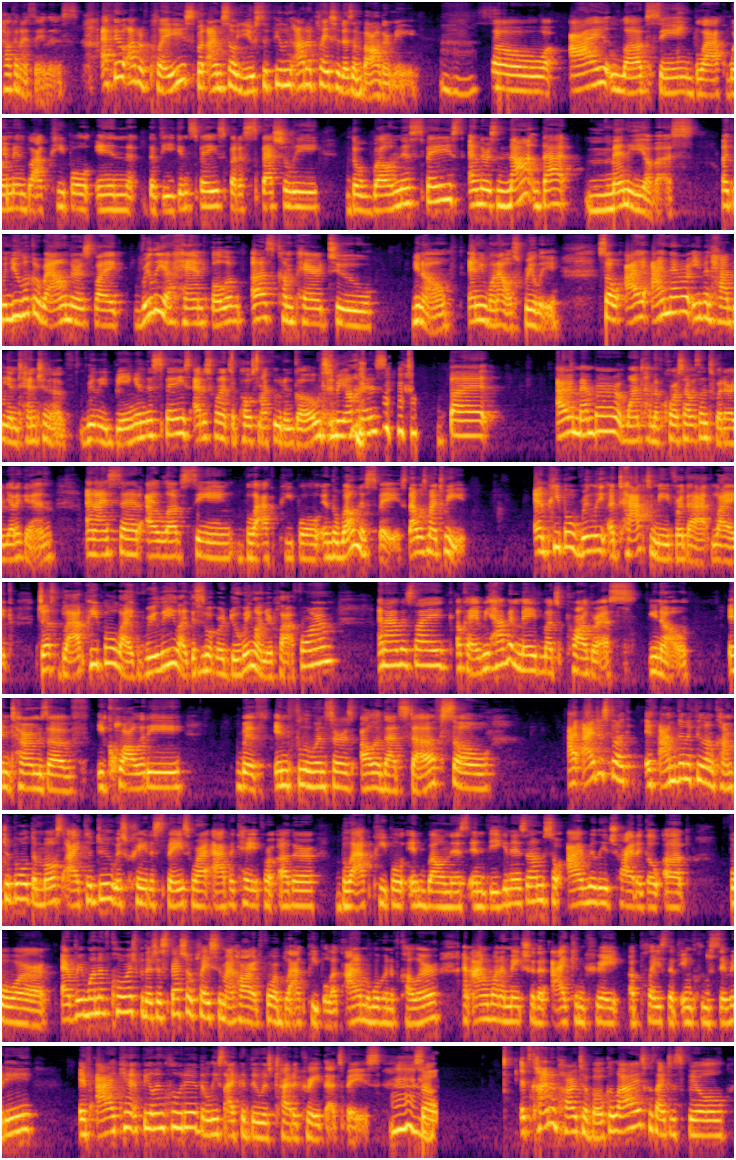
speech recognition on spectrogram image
how can I say this? I feel out of place, but I'm so used to feeling out of place, it doesn't bother me. Mm-hmm. So I love seeing Black women, Black people in the vegan space, but especially the wellness space. And there's not that many of us. Like when you look around, there's like really a handful of us compared to, you know, anyone else, really. So I I never even had the intention of really being in this space. I just wanted to post my food and go, to be honest. but I remember one time, of course, I was on Twitter yet again, and I said I love seeing black people in the wellness space. That was my tweet. And people really attacked me for that. Like, just black people? Like, really? Like, this is what we're doing on your platform? And I was like, okay, we haven't made much progress, you know, in terms of equality with influencers, all of that stuff. So I, I just feel like if I'm going to feel uncomfortable, the most I could do is create a space where I advocate for other Black people in wellness and veganism. So I really try to go up for everyone, of course, but there's a special place in my heart for Black people. Like I am a woman of color, and I want to make sure that I can create a place of inclusivity if I can't feel included, the least I could do is try to create that space. Mm. So it's kind of hard to vocalize because I just feel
